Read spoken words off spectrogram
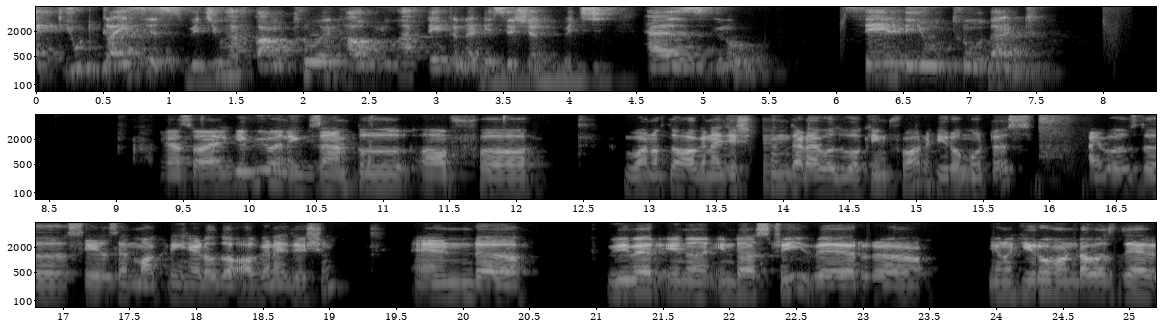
acute crisis which you have come through and how you have taken a decision which has you know sailed you through that? Yeah so i'll give you an example of uh, one of the organization that I was working for, Hero Motors. I was the sales and marketing head of the organization, and uh, we were in an industry where uh, you know Hero Honda was there,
